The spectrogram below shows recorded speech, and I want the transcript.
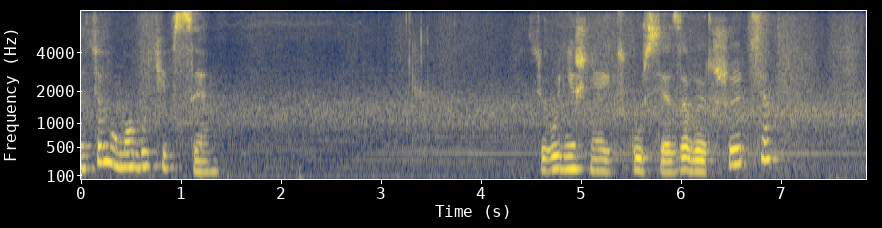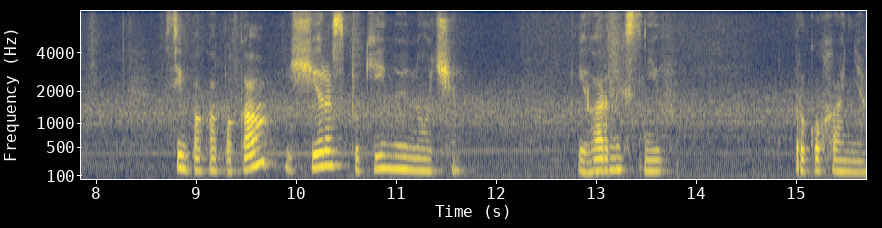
На цьому, мабуть, і все. Сьогоднішня екскурсія завершується. Всім пока-пока і ще раз спокійної ночі і гарних снів про кохання.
